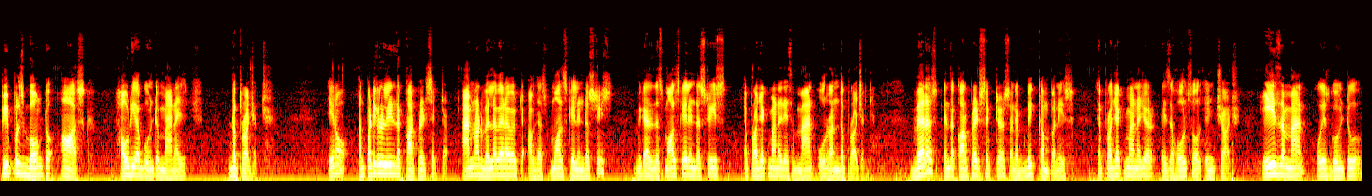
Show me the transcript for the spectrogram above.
people's bound to ask how do you are going to manage the project. You know, and particularly in the corporate sector. I am not well aware of, of the small scale industries because in the small scale industries a project manager is a man who run the project. Whereas in the corporate sectors and the big companies a project manager is a whole soul in charge. He is the man who is going to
